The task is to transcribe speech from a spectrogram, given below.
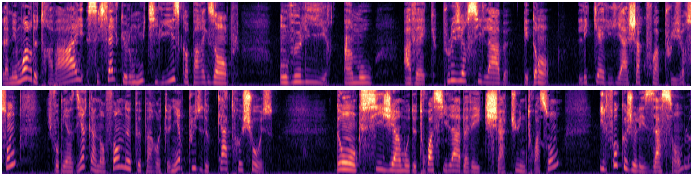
La mémoire de travail, c'est celle que l'on utilise quand par exemple on veut lire un mot avec plusieurs syllabes et dans lesquels il y a à chaque fois plusieurs sons, il faut bien se dire qu'un enfant ne peut pas retenir plus de quatre choses. Donc, si j'ai un mot de trois syllabes avec chacune trois sons, il faut que je les assemble,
